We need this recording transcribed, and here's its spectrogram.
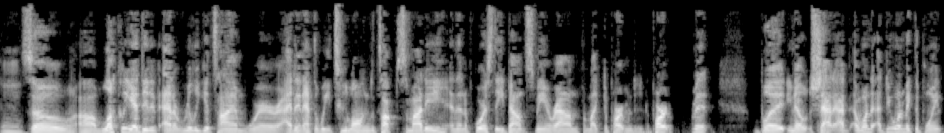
Mm. So, um, luckily I did it at a really good time where I didn't have to wait too long to talk to somebody. And then of course they bounced me around from like department to department. But, you know, shout, I, I want, I do want to make the point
